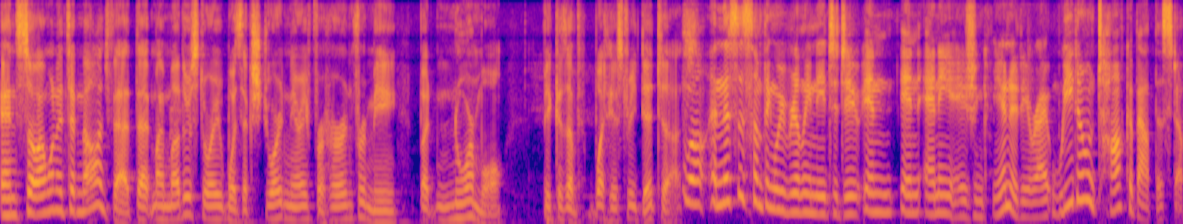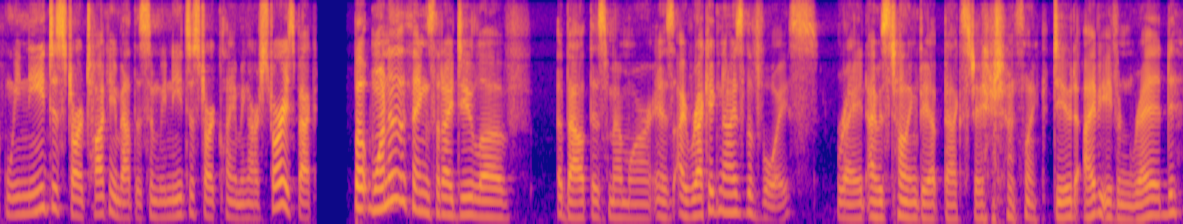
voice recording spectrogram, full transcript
And so I wanted to acknowledge that, that my mother's story was extraordinary for her and for me, but normal because of what history did to us. Well, and this is something we really need to do in in any Asian community, right? We don't talk about this stuff. We need to start talking about this and we need to start claiming our stories back. But one of the things that I do love about this memoir is I recognize the voice, right? I was telling Viet backstage, I was like, dude, I've even read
